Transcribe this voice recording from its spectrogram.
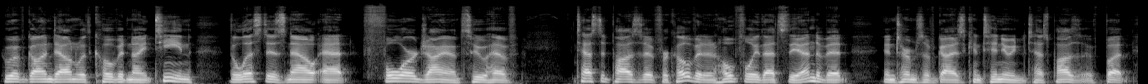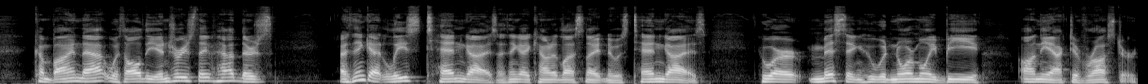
who have gone down with COVID 19. The list is now at four Giants who have tested positive for COVID, and hopefully that's the end of it in terms of guys continuing to test positive. But combine that with all the injuries they've had, there's, I think, at least 10 guys. I think I counted last night, and it was 10 guys who are missing who would normally be on the active roster.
